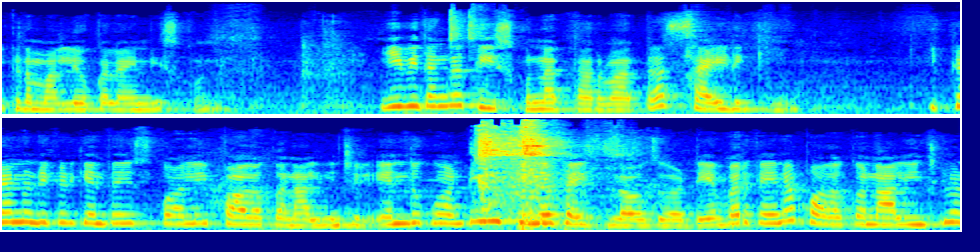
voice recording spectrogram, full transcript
ఇక్కడ మళ్ళీ ఒక లైన్ తీసుకోండి. ఈ విధంగా తీసుకున్న తర్వాత సైడ్కి ఇక్కడ నుండి ఇక్కడికి ఎంత తీసుకోవాలి? పదకొండు నాలుగు ఇంచులు. ఎందుకు అంటే ఇది చిన్న సైజ్ బ్లౌజ్ కాబట్టి ఎవరికైనా పదకొండు నాలుగు ఇంచులు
